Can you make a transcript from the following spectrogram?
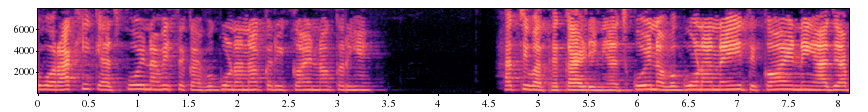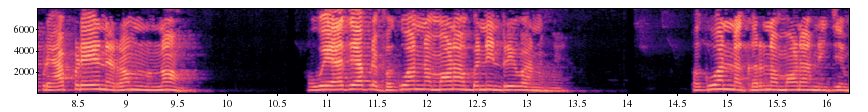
એવો રાખી કે આજ કોઈના વિશે કાંઈ વગોણા ના કરી, કાંઈ ના કરીએ. સાચી વાત છે કાઢીને આજ કોઈના વગોણા નહીં તે કાંઈ નહીં. આજે આપણે આપણે ને રમનું નામ. હવે આજે આપણે ભગવાનના માણા બનીને રહેવાનું હોય. ભગવાનના ઘરના માણાની જેમ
